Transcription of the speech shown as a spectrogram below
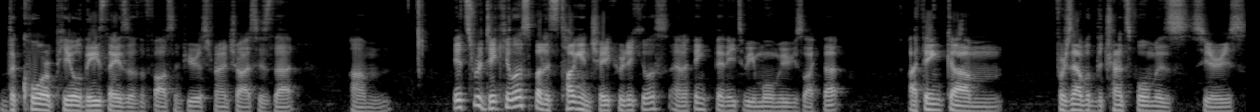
the core appeal these days of the Fast and Furious franchise is that um, it's ridiculous, but it's tongue in cheek ridiculous, and I think there need to be more movies like that. I think, um, for example, the Transformers series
